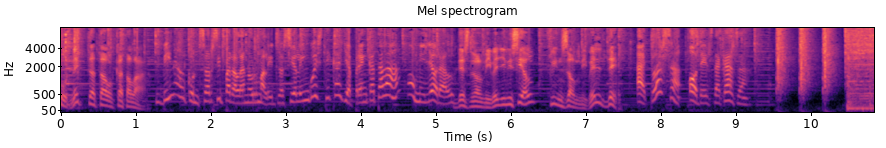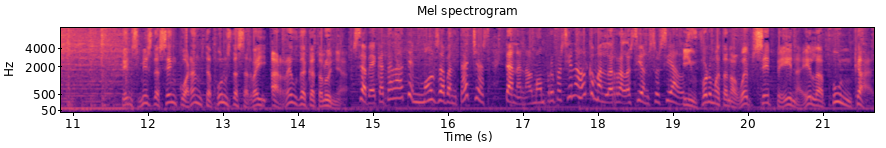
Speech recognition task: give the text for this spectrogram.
Connecta't al català. Vine al Consorci per a la Normalització Lingüística i aprèn català o millora'l. Des del nivell inicial fins al nivell D. A classe o des de casa. Tens més de 140 punts de servei arreu de Catalunya. Saber català té molts avantatges, tant en el món professional com en les relacions socials. Informa't en el web cpnl.cat.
